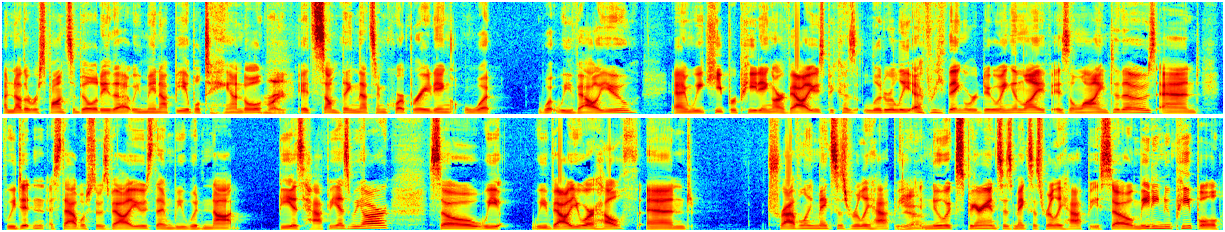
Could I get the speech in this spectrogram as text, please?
another responsibility that we may not be able to handle. Right. It's something that's incorporating what what we value and we keep repeating our values because literally everything we're doing in life is aligned to those. And if we didn't establish those values, then we would not be as happy as we are. So we we value our health and traveling makes us really happy. Yeah. New experiences makes us really happy. So meeting new people.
